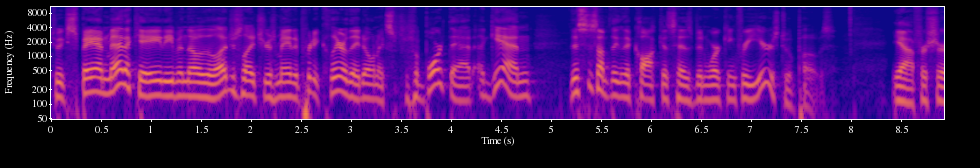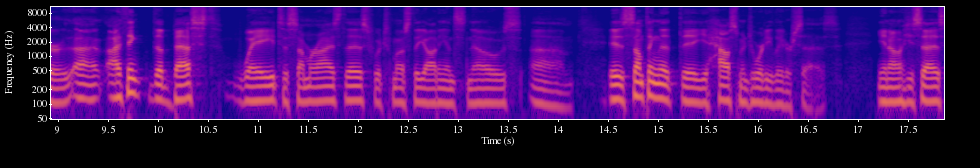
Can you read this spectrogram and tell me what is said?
to expand Medicaid, even though the legislature has made it pretty clear they don't ex- support that. Again, this is something the caucus has been working for years to oppose. Yeah, for sure. Uh, I think the best way to summarize this, which most of the audience knows, um, is something that the House Majority Leader says. You know, he says,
